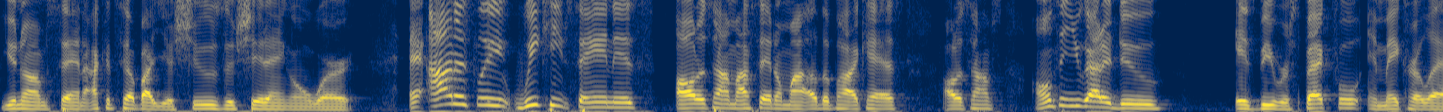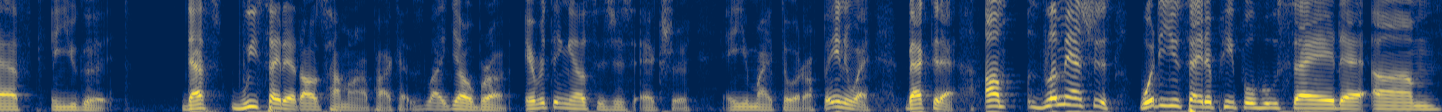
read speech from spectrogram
You know what I'm saying? I could tell by your shoes if shit ain't gonna work. And honestly, we keep saying this all the time. I say it on my other podcast all the times. Only thing you gotta do is be respectful and make her laugh, and you good. That's we say that all the time on our podcast. It's like, yo, bro, everything else is just extra, and you might throw it off. But anyway, back to that. Um, let me ask you this: What do you say to people who say that um,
